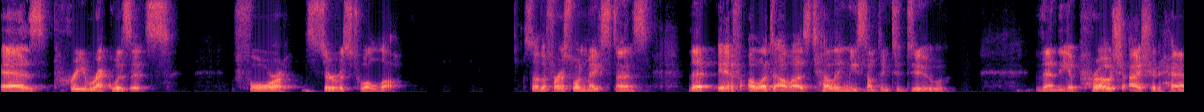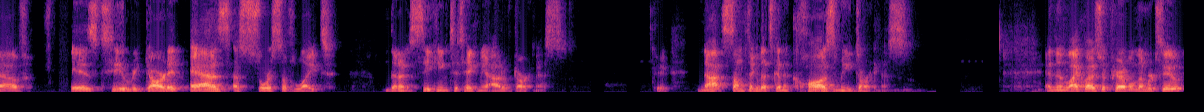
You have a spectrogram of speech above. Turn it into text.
as prerequisites for service to Allah. So the first one makes sense that if Allah Ta'ala is telling me something to do, then the approach I should have is to regard it as a source of light that I'm seeking to take me out of darkness. Okay. Not something that's going to cause me darkness. And then, likewise, with parable number two,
